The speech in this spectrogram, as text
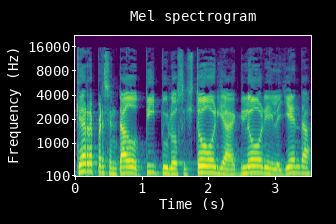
que ha representado títulos, historia, gloria y leyenda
